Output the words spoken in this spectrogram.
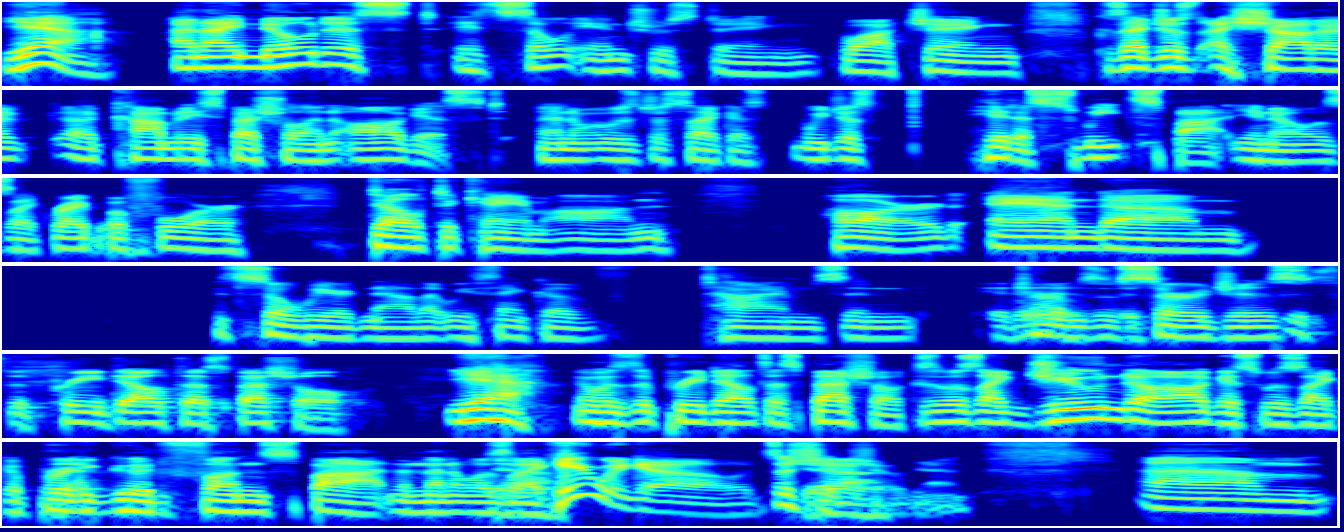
Yeah, and I noticed it's so interesting watching because I just I shot a, a, comedy special in August, and it was just like a we just hit a sweet spot. You know, it was like right before Delta came on hard, and um, it's so weird now that we think of times in It terms is. of It's- surges. It's the pre-Delta special. Yeah, it was the pre-Delta special because it was like June to August was like a pretty Yeah. good fun spot, and then it was Yeah. like here we go, it's a shit Yeah. show again. Um,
